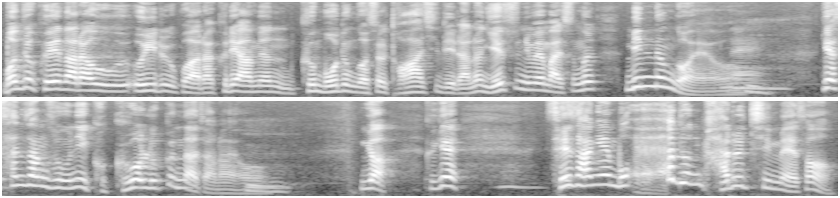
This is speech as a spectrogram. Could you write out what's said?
먼저 그의 나라의 의를 구하라. 그래야 하면 그 모든 것을 더하시리라는 예수님의 말씀을 믿는 거예요. 네. 이게 산상수훈이 그, 그걸로 끝나잖아요. 그러니까 그게 세상의 모든 가르침에서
